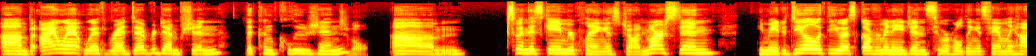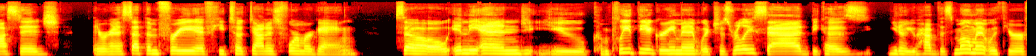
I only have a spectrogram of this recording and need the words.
um but i went with red dead redemption the conclusion Original. um, so in this game, you're playing as John Marston. He made a deal with the US government agents who were holding his family hostage. They were going to set them free if he took down his former gang. So in the end, you complete the agreement, which is really sad because you know you have this moment with your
